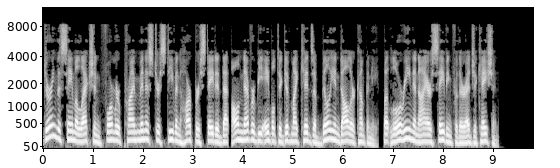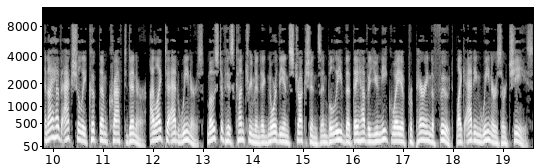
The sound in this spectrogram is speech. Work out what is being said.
During the same election former Prime Minister Stephen Harper stated that I'll never be able to give my kids a billion-dollar company, but Laureen and I are saving for their education. And I have actually cooked them Kraft Dinner. I like to add wieners. Most of his countrymen ignore the instructions and believe that they have a unique way of preparing the food, like adding wieners or cheese.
